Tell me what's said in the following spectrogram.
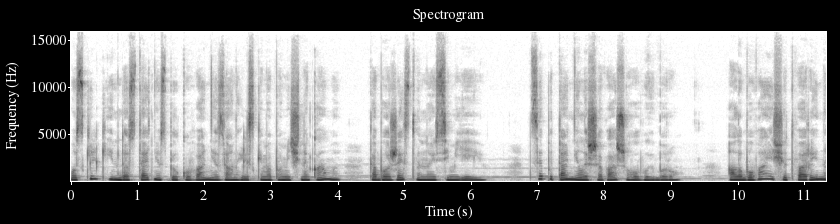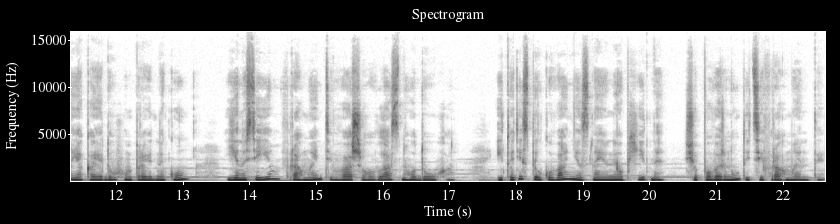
оскільки їм достатньо спілкування з ангельськими помічниками та божественною сім'єю. Це питання лише вашого вибору. Але буває, що тварина, яка є духом-провідником, є носієм фрагментів вашого власного духа, і тоді спілкування з нею необхідне, щоб повернути ці фрагменти.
